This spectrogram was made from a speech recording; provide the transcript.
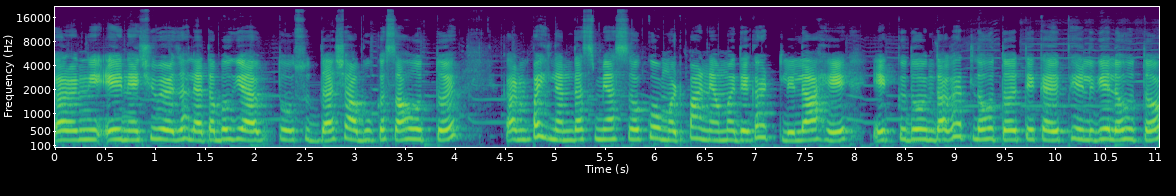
कारण येण्याची वेळ झाली. आता बघूया तो सुद्धा शाबू कसा होतोय. कारण पहिल्यांदाच मी असं कोमट पाण्यामध्ये घातलेलं आहे. एक दोनदा घातलं होतं ते काय फेल गेलं होतं.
